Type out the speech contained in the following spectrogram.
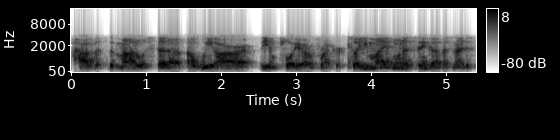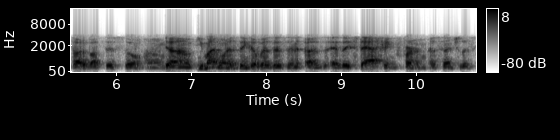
how the, model is set up, uh, we are the employer of record. So, you might want to think of us, and I just thought about this, so um, uh, you might want to think of us as, an, as, as a staffing firm, essentially. It's,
